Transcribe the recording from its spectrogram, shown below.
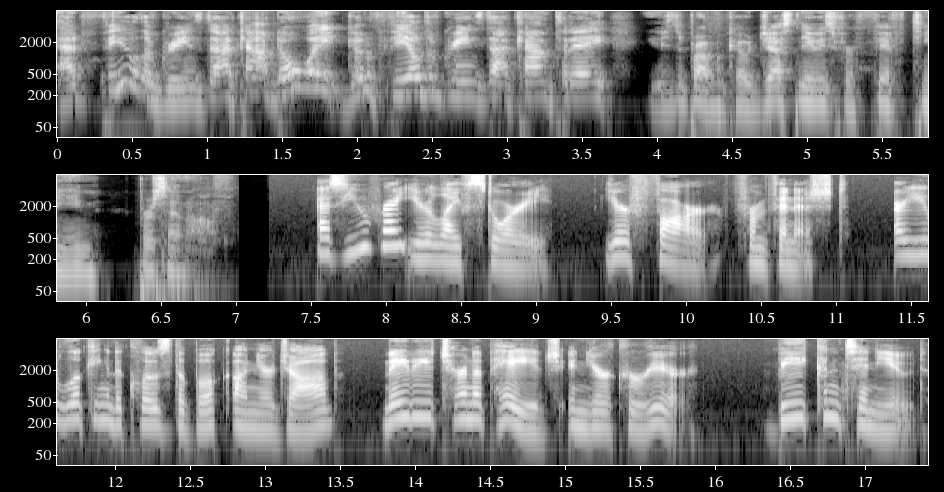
at fieldofgreens.com. Don't wait. Go to fieldofgreens.com today. Use the promo code JustNews for 15% off. As you write your life story, you're far from finished. Are you looking to close the book on your job? Maybe turn a page in your career? Be continued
